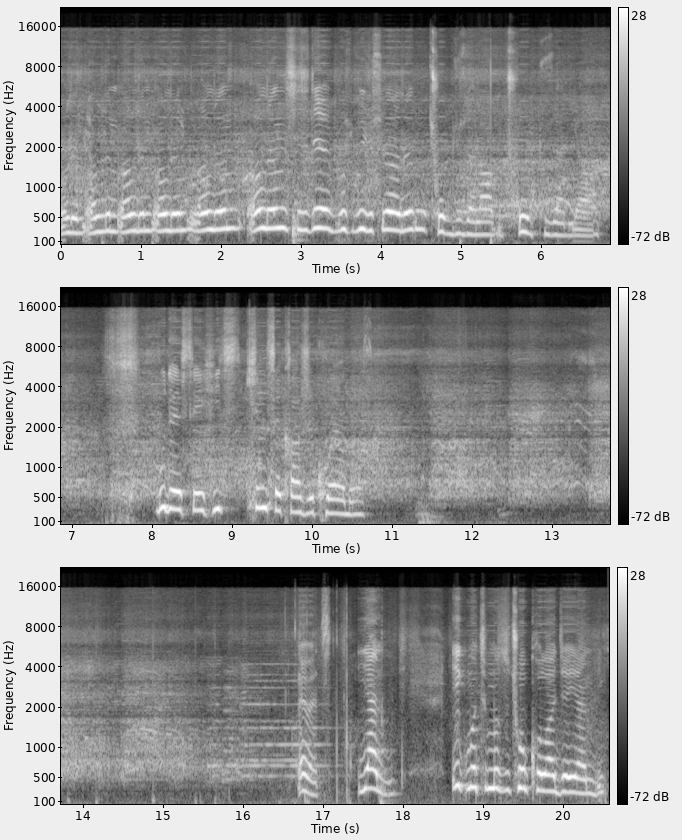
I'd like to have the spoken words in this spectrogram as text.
alın alın alın alın alın alın siz de buz büyüsünü alın. Çok güzel abi çok güzel ya. Bu desteği hiç kimse karşı koyamaz. Evet yendik. İlk maçımızı çok kolayca yendik.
